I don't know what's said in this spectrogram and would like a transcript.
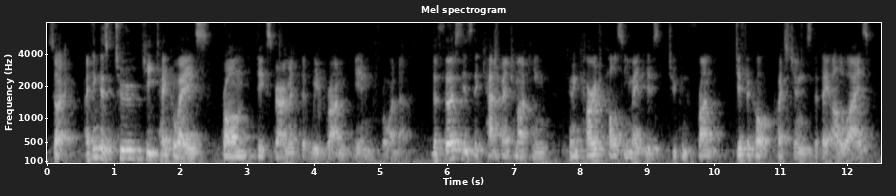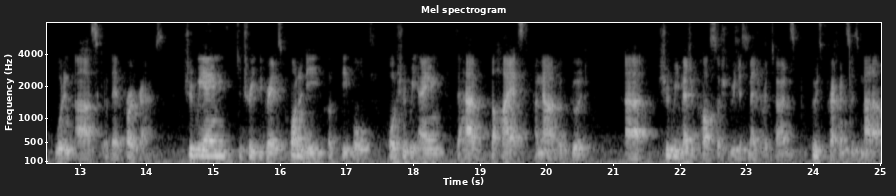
So I think there's two key takeaways from the experiment that we've run in Rwanda. The first is that cash benchmarking can encourage policymakers to confront difficult questions that they otherwise wouldn't ask of their programs. Should we aim to treat the greatest quantity of people, or should we aim to have the highest amount of good? Uh, should we measure costs, or should we just measure returns? Whose preferences matter?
